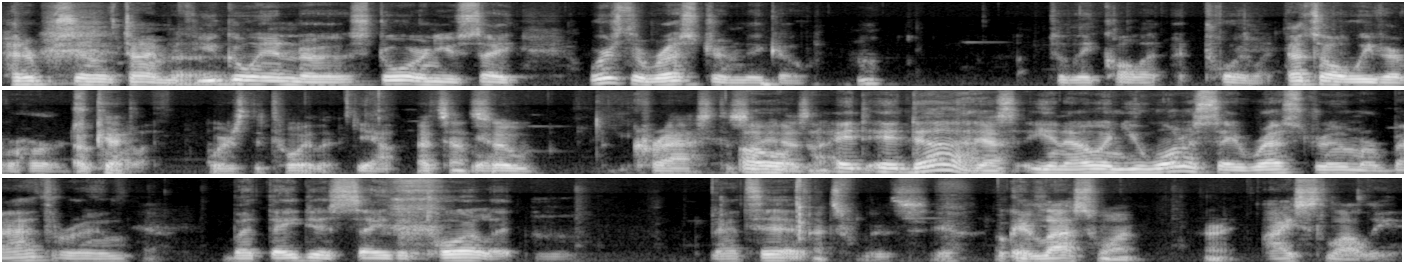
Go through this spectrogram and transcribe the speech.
Hundred percent of the time, if you go in a store and you say, "Where's the restroom?" they go, hmm. so they call it a toilet. That's all we've ever heard. Okay. toilet. Where's the toilet? Yeah. That sounds Yeah. so crass to say, Oh, doesn't it? it, it does, yeah. you know, and you want to say restroom or bathroom, Yeah. but they just say the toilet. And that's it. That's, that's yeah. Okay, last one. All right, ice lolly.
